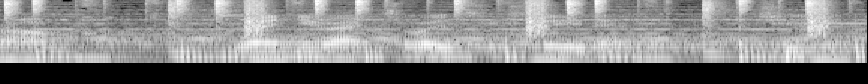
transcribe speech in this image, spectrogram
from when you actually succeed in achieving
